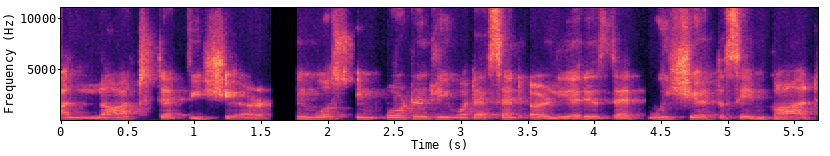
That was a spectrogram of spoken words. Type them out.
a lot that we share. And most importantly, what I said earlier is that we share the same God.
